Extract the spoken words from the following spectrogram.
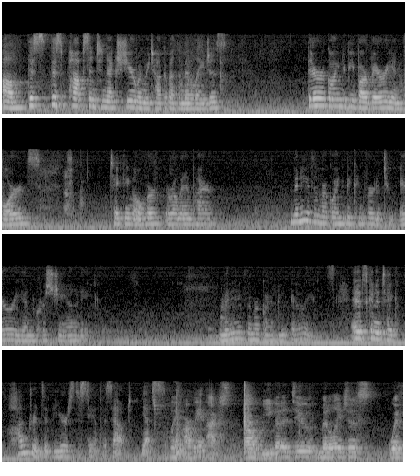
um, this this pops into next year when we talk about the Middle Ages. There are going to be barbarian hordes taking over the Roman Empire. Many of them are going to be converted to Arian Christianity. Many of them are going to be Arians. And it's going to take hundreds of years to stamp this out. Yes. Wait, are we actually, are we gonna do Middle Ages with,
